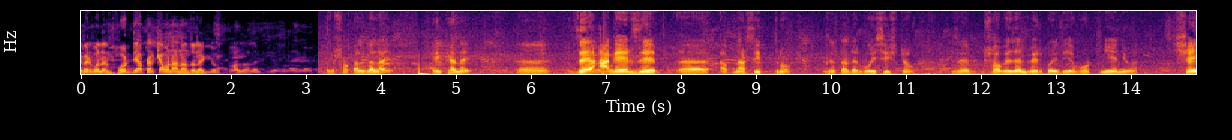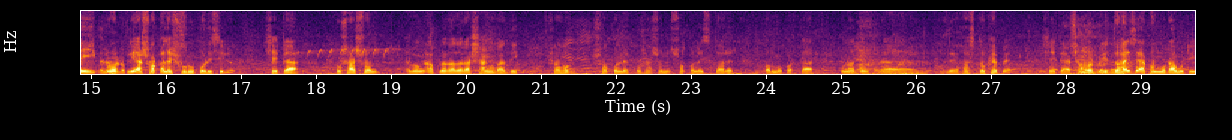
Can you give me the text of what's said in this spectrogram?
এবার বলেন ভোট দিয়ে আপনার কেমন আনন্দ লাগল? ভালো লাগল। তবে সকালবেলায় এইখানে যে আগের যে আপনার চিত্র যে তাদের বৈশিষ্ট্য যে সব এজেন্ট বের করে দিয়ে ভোট নিয়ে নেওয়া সেই প্রক্রিয়া সকালে শুরু করেছিল। সেটা প্রশাসন এবং আপনারা যারা সাংবাদিক সহ সকলের প্রশাসনের সকল স্তরের কর্মকর্তা ওনাদের যে হস্তক্ষেপে সেটা সমৃদ্ধ হয়েছে এখন মোটামুটি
